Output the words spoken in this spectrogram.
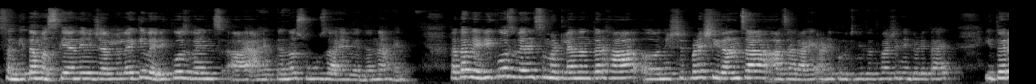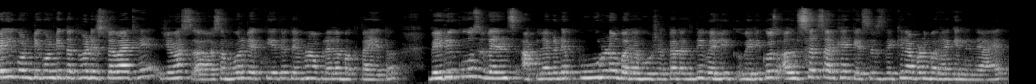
संगीता मस्के यांनी विचारलेलं आहे की व्हेरिकोज वेन्स आहेत त्यांना सूज आहे वेदना आहे. तर आता व्हेरिकोज वेन्स म्हटल्यानंतर हा निश्चितपणे शिरांचा आजार आहे आणि पृथ्वी तत्वाशी निगडीत आहेत. इतरही कोणती कोणती तत्व डिस्टर्ब आहेत हे जेव्हा समोर व्यक्ती येते तेव्हा आपल्याला बघता येतं. व्हेरिकोज वेन्स आपल्याकडे पूर्ण बऱ्या होऊ शकतात. अगदी व्हेरी व्हेरिकोज अल्सर सारख्या केसेस देखील आपण बऱ्या केलेल्या आहेत.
